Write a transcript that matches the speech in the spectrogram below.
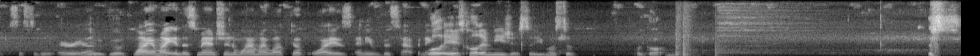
accessible area. You go. Why am I in this mansion? Why am I locked up? Why is any of this happening? Well, it is called amnesia, so you must have forgotten. this is.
